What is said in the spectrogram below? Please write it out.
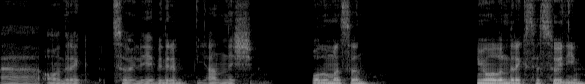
Ee, onu direkt söyleyebilirim. Yanlış olmasın. Kim olduğunu direkt size söyleyeyim.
